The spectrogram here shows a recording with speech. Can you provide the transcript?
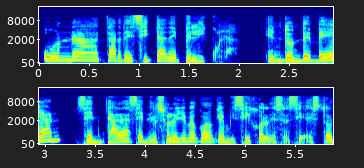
una tardecita de película en donde vean sentadas en el suelo. Yo me acuerdo que a mis hijos les hacía esto,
